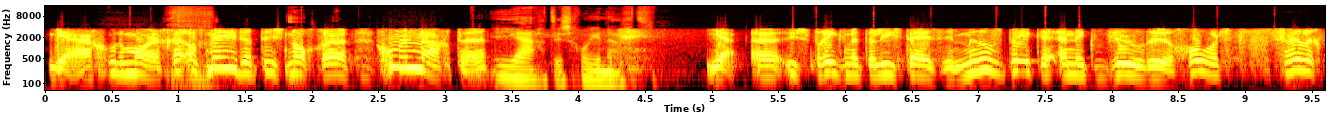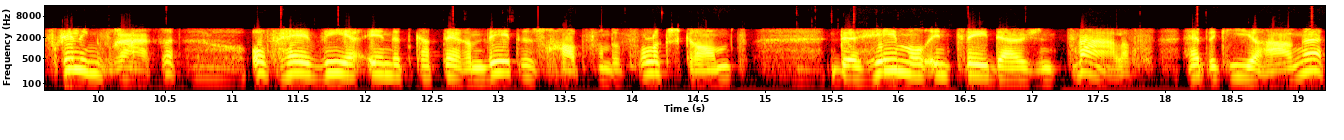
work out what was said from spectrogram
Ja, goedemorgen. Of nee, dat is nog uh, goedenacht, hè? Ja, het is goedenacht. Ja, uh, u spreekt met Alice Thijs in Mulsbeke en ik wilde Govert Schilling vragen of hij weer in het katern wetenschap van de Volkskrant de hemel in 2012 heb ik hier hangen.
